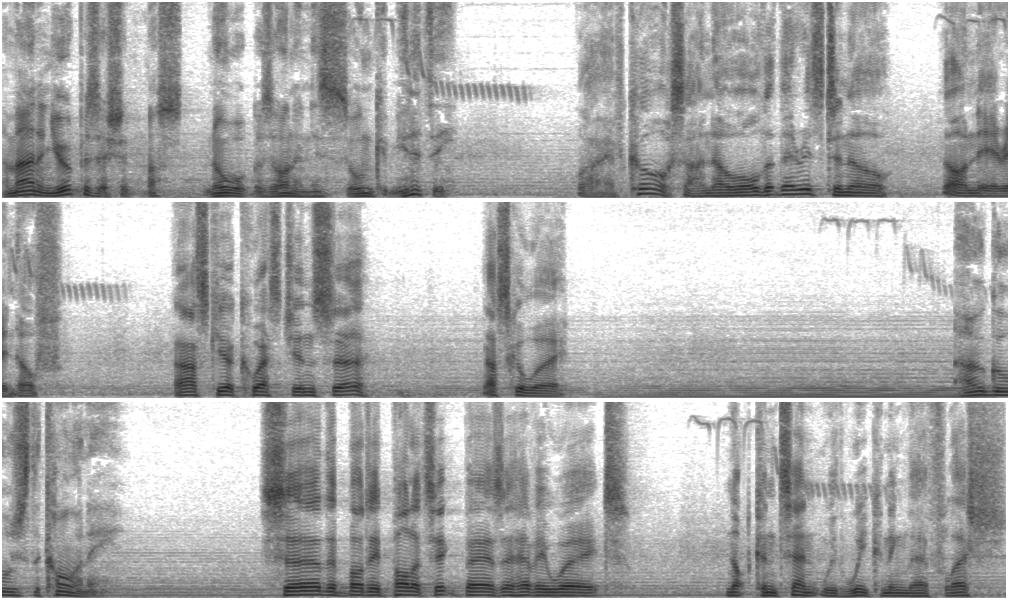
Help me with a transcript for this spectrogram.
A man in your position must know what goes on in his own community. Why, of course, I know all that there is to know. Or near enough. Ask your questions, sir. Ask away. How goes the colony? Sir, the body politic bears a heavy weight. Not content with weakening their flesh,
